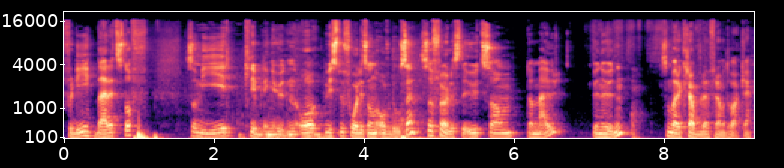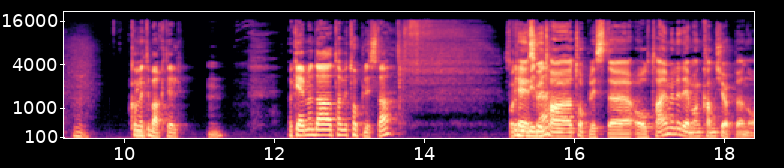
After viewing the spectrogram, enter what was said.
Fordi det er et stoff som gir kribling i huden. Og hvis du får litt sånn overdose, så føles det ut som du har maur under huden som bare krabler frem og tilbake. Kommer vi tilbake til. Mm. Ok, men da tar vi topplista. Ok, du Skal vi ta toppliste all time, eller det man kan kjøpe nå?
